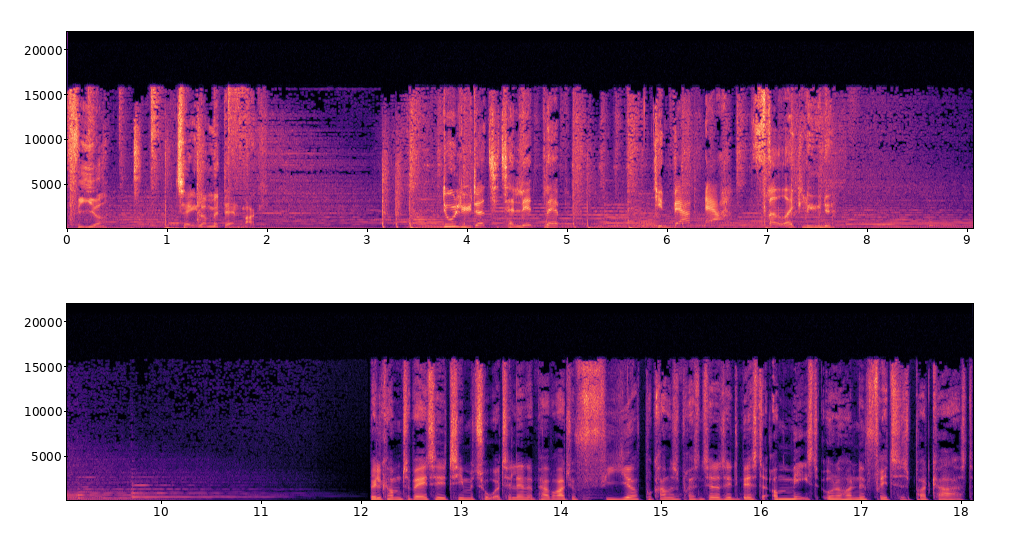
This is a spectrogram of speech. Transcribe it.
4 taler med Danmark. Du lytter til Talentlab. Din vært er Frederik Lyne. Velkommen tilbage til time 2 af Talentet på Radio 4, programmet som præsenterer til de bedste og mest underholdende fritidspodcast.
